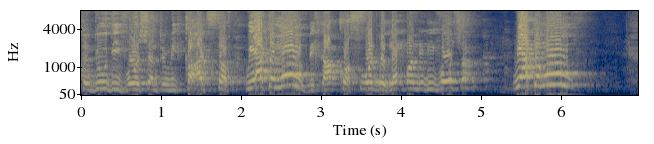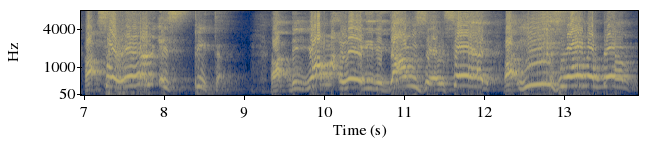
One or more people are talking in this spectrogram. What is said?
to do devotion, to record stuff. We had to move because Cosworth will get on the devotion. We have to move. So here is Peter. The young lady, the damsel, said, He is one of them.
